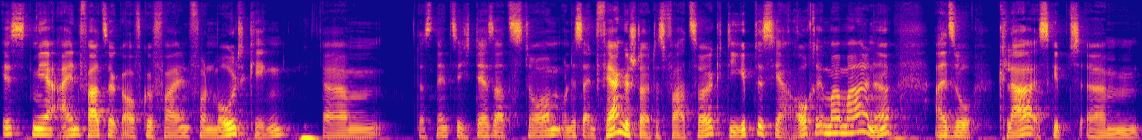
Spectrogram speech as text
ist mir ein Fahrzeug aufgefallen von Mold King. Ähm, das nennt sich Desert Storm und ist ein ferngesteuertes Fahrzeug. Die gibt es ja auch immer mal. Ne? Also klar, es gibt ähm,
